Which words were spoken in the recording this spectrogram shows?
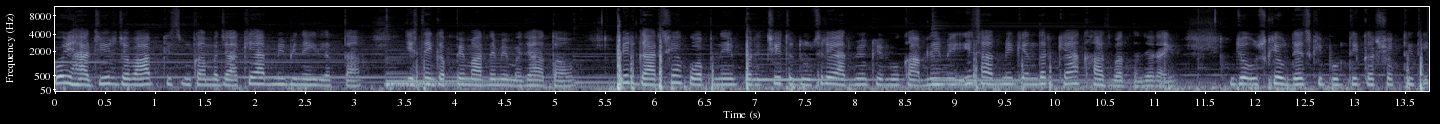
कोई हाजिर जवाब किस्म का मजाकिया आदमी भी नहीं लगता, जिसने गप्पे मारने में मज़ा आता हो। फिर गार्सिया को अपने परिचित दूसरे आदमियों के मुकाबले में इस आदमी के अंदर क्या खास बात नज़र आई, जो उसके उद्देश्य की पूर्ति कर सकती थी?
